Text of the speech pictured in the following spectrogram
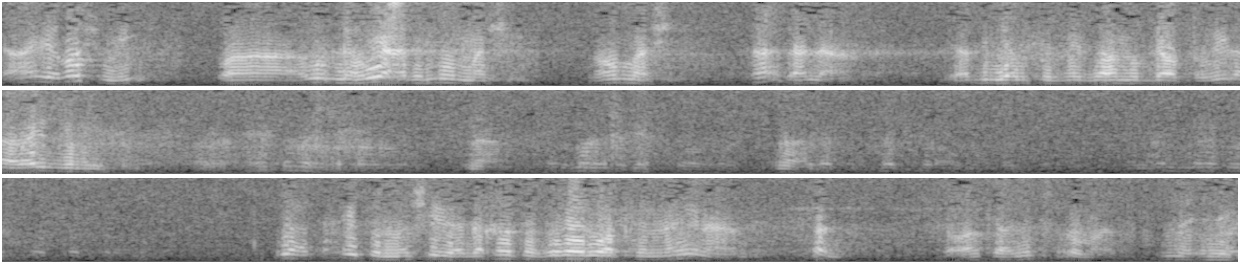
يعني رسمي وأنه يعرف مو ماشي ما هو ماشي هذا لا يبي يمكث في مدة طويلة غير جميل نعم. نعم. لا تحية المشي إذا دخلت في غير وقت النهي نعم. سواء كان يكسر معك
